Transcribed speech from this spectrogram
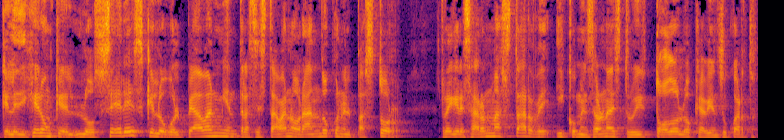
que le dijeron que los seres que lo golpeaban mientras estaban orando con el pastor regresaron más tarde y comenzaron a destruir todo lo que había en su cuarto.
